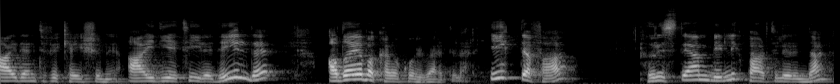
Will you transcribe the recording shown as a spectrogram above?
identification'ı, aidiyetiyle değil de adaya bakarak oy verdiler. İlk defa Hristiyan Birlik Partilerinden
